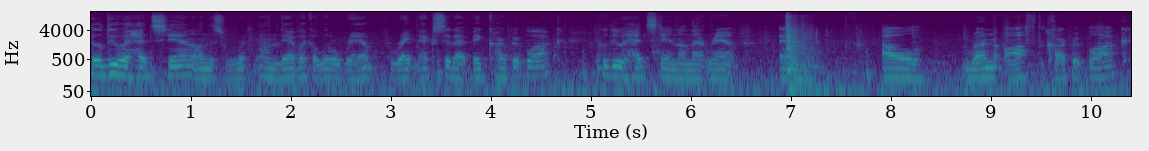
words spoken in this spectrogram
he'll do a headstand on this they have like a little ramp right next to that big carpet block. He'll do a headstand on that ramp and I'll run off the carpet block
